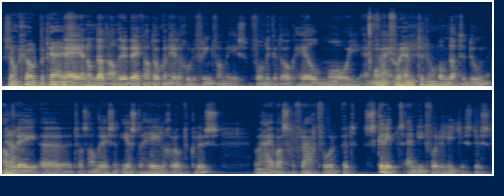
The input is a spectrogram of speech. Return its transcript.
zo'n groot bedrijf. Nee, en omdat André Breedland ook een hele goede vriend van me is, vond ik het ook heel mooi en om fijn het voor hem te doen. om dat te doen. André, eh, het was André zijn eerste hele grote klus. Maar hij was gevraagd voor het script en niet voor de liedjes. Dus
